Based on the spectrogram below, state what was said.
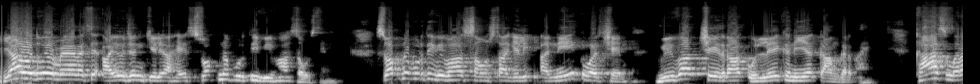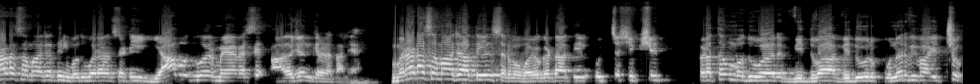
या वधूवर मेळाव्याचे आयोजन केले आहे स्वप्नपूर्ती विवाह संस्थेने. स्वप्नपूर्ती विवाह संस्था गेली अनेक वर्षे विवाह क्षेत्रात उल्लेखनीय काम करत आहे. खास मराठा समाजातील वधूवरांसाठी या वधूवर मेळाव्याचे आयोजन करण्यात आले आहे. मराठा समाजातील सर्व वयोगटातील उच्च शिक्षित प्रथम वधूवर विधवा विदूर पुनर्विवाह इच्छुक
